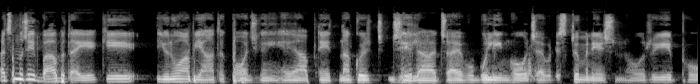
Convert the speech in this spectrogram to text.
अच्छा मुझे एक बात बताइए कि यू नो आप यहाँ तक पहुँच गई हैं। आपने इतना कुछ झेला चाहे वो बुलिंग हो चाहे वो डिस्क्रिमिनेशन हो रेप हो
